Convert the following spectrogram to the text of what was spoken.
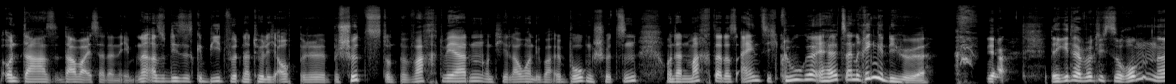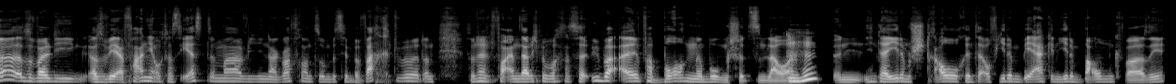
Und da, da weiß er dann eben. Ne? Also dieses Gebiet wird natürlich auch be beschützt und bewacht werden und hier lauern überall Bogenschützen. Und dann macht er das einzig Kluge, er hält seinen Ring in die Höhe. Ja, der geht ja wirklich so rum, ne? Also weil die, also wir erfahren ja auch das erste Mal, wie Nagorfront so ein bisschen bewacht wird und wird halt vor allem dadurch bewacht, dass da überall verborgene Bogenschützen lauern. Mhm. In, hinter jedem Strauch, hinter auf jedem Berg, in jedem Baum quasi.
